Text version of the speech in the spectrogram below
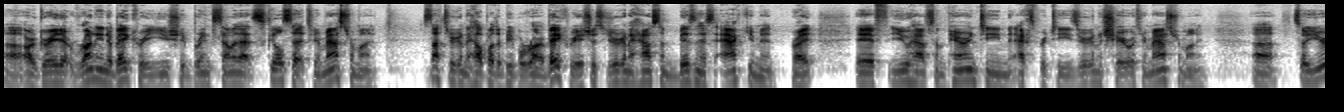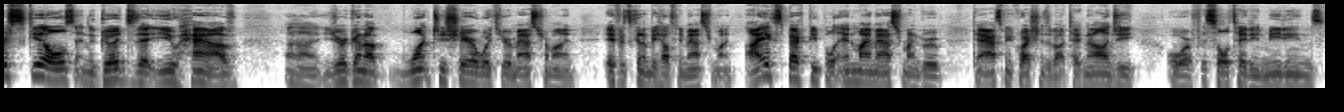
uh, are great at running a bakery, you should bring some of that skill set to your mastermind. It's not that you're going to help other people run a bakery, it's just you're going to have some business acumen, right? If you have some parenting expertise, you're going to share it with your mastermind. Uh, so your skills and the goods that you have, uh, you're going to want to share with your mastermind if it's going to be healthy mastermind. I expect people in my mastermind group to ask me questions about technology or facilitating meetings.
